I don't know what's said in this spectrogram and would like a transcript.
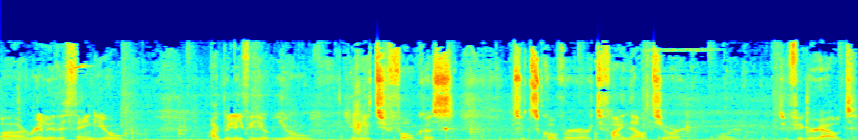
uh, really the thing you, I believe you you you need to focus to discover or to find out your or to figure out.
